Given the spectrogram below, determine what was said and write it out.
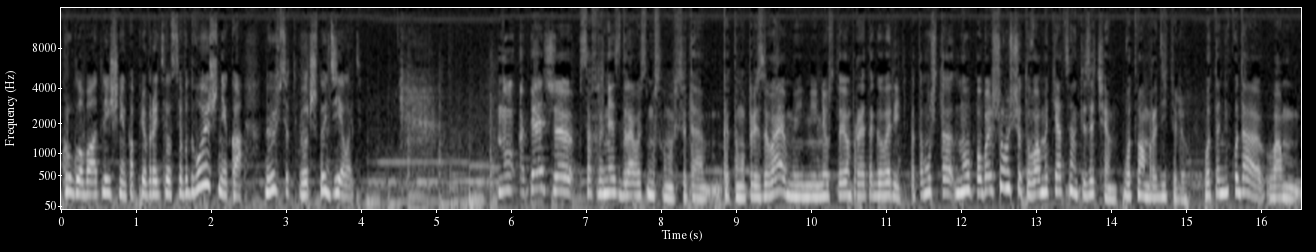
круглого отличника превратился в двоечника. Ну и все-таки вот что делать? Ну, опять же, сохранять здравый смысл мы всегда к этому призываем и не, не устаем про это говорить. Потому что, ну, по большому счету, вам эти оценки зачем? Вот вам, родителю. Вот они куда вам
